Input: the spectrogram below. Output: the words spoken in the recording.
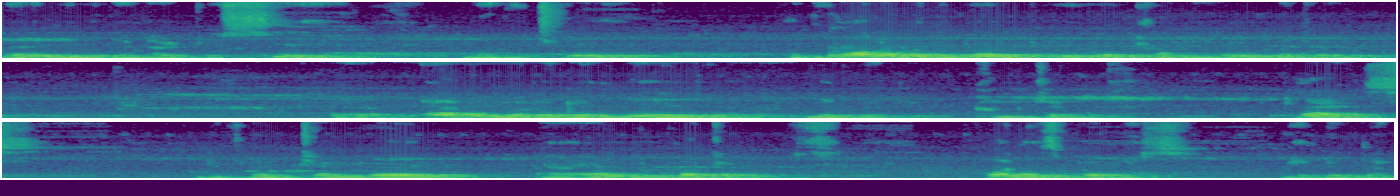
Many people they like to see Bodhi tree. But all over the world, people come in, but uh, uh, everybody they need a little bit comfortable place, different temple and quarters. For this purpose, we built up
